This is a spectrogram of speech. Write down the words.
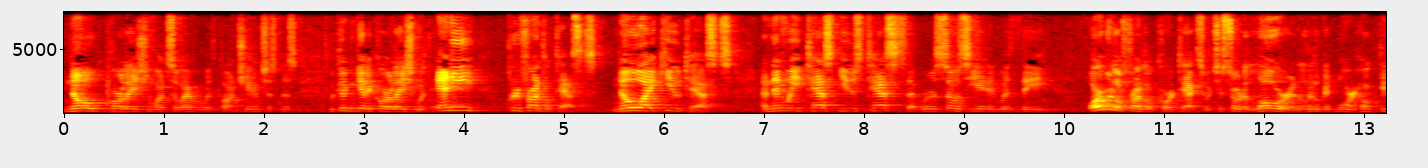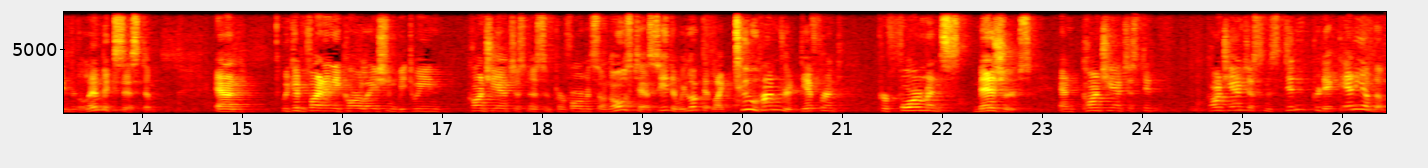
No correlation whatsoever with conscientiousness. We couldn't get a correlation with any prefrontal tests, no IQ tests, and then we test used tests that were associated with the orbital frontal cortex, which is sort of lower and a little bit more hooked into the limbic system. And we couldn't find any correlation between conscientiousness and performance on those tests either. We looked at like 200 different performance measures, and conscientious did, conscientiousness didn't predict any of them.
